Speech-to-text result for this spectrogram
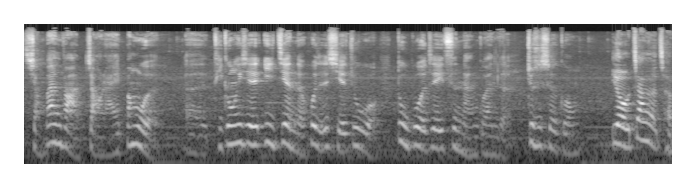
想办法找来帮我。呃，提供一些意见的，或者是协助我度过这一次难关的，就是社工。有这样的成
